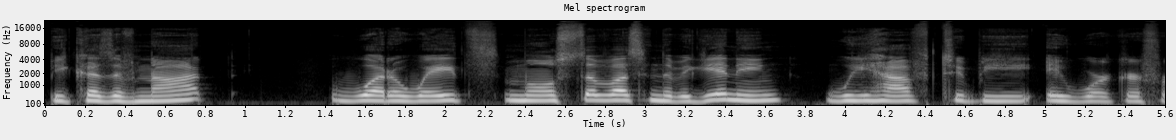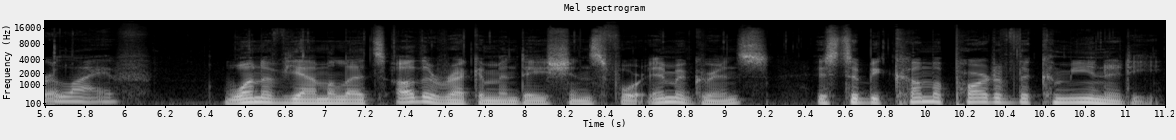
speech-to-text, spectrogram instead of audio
Because if not, what awaits most of us in the beginning, we have to be a worker for life. One of Yamilet's other recommendations for immigrants is to become a part of the community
